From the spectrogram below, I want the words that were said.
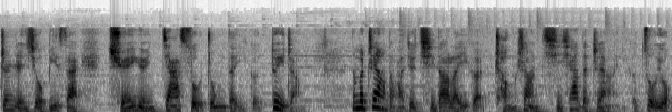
真人秀比赛全员加速中的一个队长，那么这样的话就起到了一个承上启下的这样一个作用。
